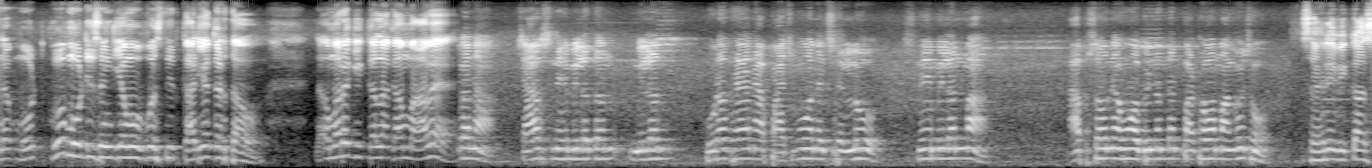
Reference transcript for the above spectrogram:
ને ખૂબ મોટી સંખ્યામાં ઉપસ્થિત કાર્યકર્તાઓ. અમારા ગીત કલાક આમ આવે. ચાર સ્નેહ મિલન મિલન પૂરા થયા અને આ પાંચમું અને છેલ્લું સ્નેહ મિલનમાં આપ સૌને હું અભિનંદન પાઠવવા માંગુ છું. શહેરી વિકાસ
